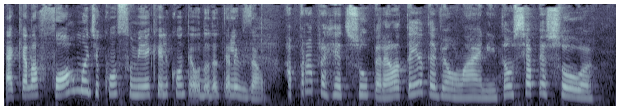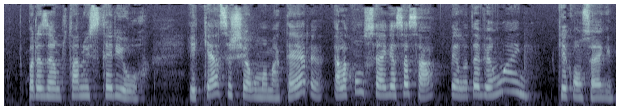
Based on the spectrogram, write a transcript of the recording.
é aquela forma de consumir aquele conteúdo da televisão. A própria Rede Super, ela tem a TV online, então se a pessoa, por exemplo, está no exterior e quer assistir alguma matéria, ela consegue acessar pela TV online. Que consegue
